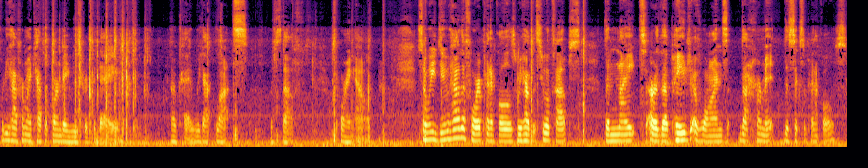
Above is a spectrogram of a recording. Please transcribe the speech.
What do you have for my Capricorn babies for today? Okay, we got lots of stuff pouring out. So we do have the Four of Pentacles. We have the Two of Cups the Knight, or the Page of Wands, the Hermit, the Six of Pentacles.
